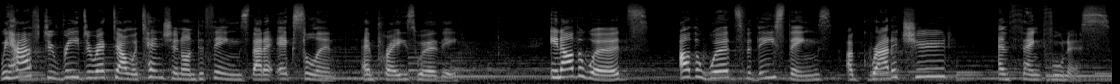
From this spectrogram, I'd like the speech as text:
we have to redirect our attention onto things that are excellent and praiseworthy. In other words, other words for these things are gratitude and thankfulness.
